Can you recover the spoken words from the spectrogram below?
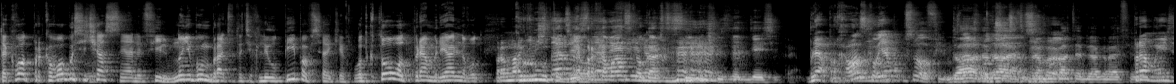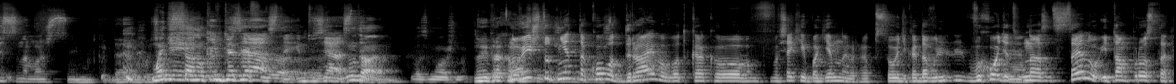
Так вот, про кого бы сейчас сняли фильм? Ну, не будем брать вот этих Лил Пипов всяких. Вот кто вот прям реально вот Про круто Я делает? про Хованского, кажется, сниму через лет 10 прям. Бля, про Хованского я посмотрел фильм. Да, да, вот да, это прям богатая биография. Про Мэдисона, может, снимут когда-нибудь. Мэдисон, Не, ну, как энтузиасты, энтузиасты. Ну да, возможно. Ну и про Ну, видишь, тут нет такого драйва, вот как э, во всяких богемных рапсодии, когда вы- выходят на сцену, и там просто,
